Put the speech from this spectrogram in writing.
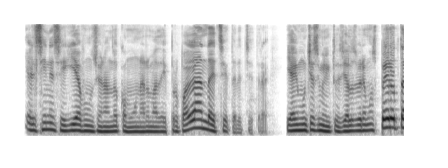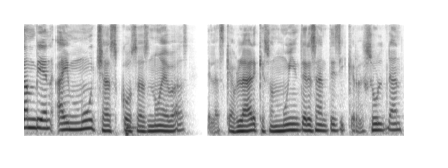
el cine seguía funcionando como un arma de propaganda, etcétera, etcétera. Y hay muchas similitudes, ya los veremos, pero también hay muchas cosas nuevas de las que hablar que son muy interesantes y que resultan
